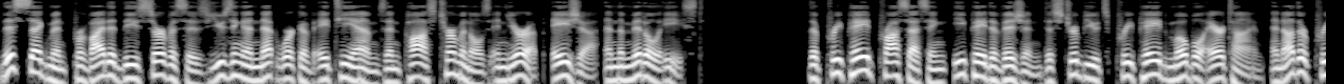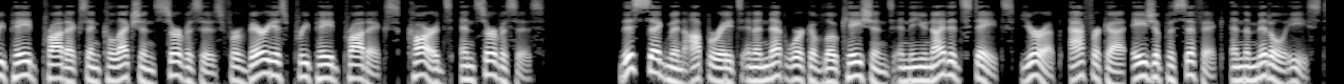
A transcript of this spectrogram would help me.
This segment provided these services using a network of ATMs and POS terminals in Europe, Asia, and the Middle East. The prepaid processing, ePay division distributes prepaid mobile airtime, and other prepaid products and collections services for various prepaid products, cards, and services. This segment operates in a network of locations in the United States, Europe, Africa, Asia-Pacific, and the Middle East.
